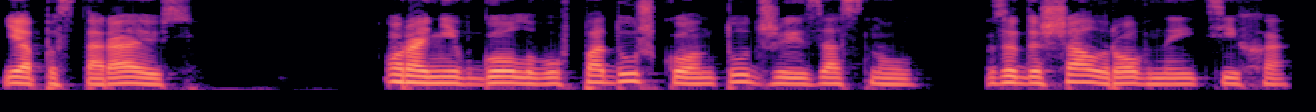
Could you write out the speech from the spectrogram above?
я постараюсь». Уронив голову в подушку, он тут же и заснул. Задышал ровно и тихо.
